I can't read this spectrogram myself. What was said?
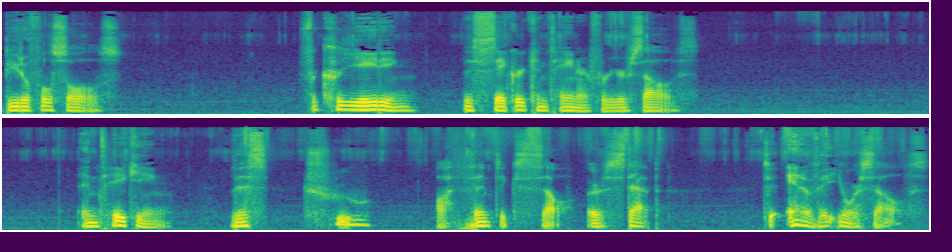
beautiful souls, for creating this sacred container for yourselves and taking this true, authentic self or step to innovate yourselves.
